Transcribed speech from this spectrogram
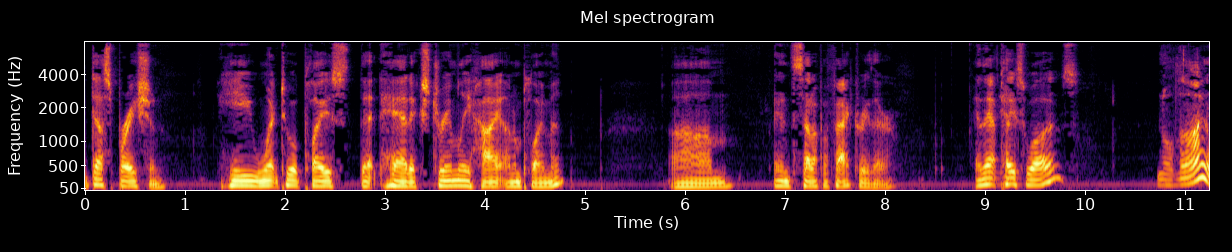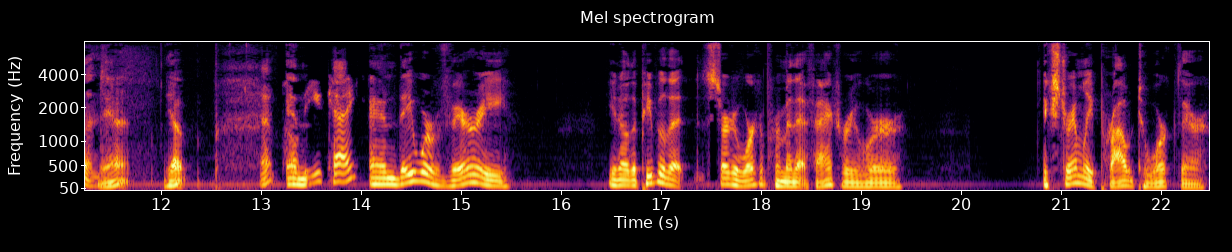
desperation. He went to a place that had extremely high unemployment um, and set up a factory there. And that place was? Northern Ireland. Yeah. Yep. Yep. And- And the UK. And they were very, you know, the people that started working for him in that factory were extremely proud to work there.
